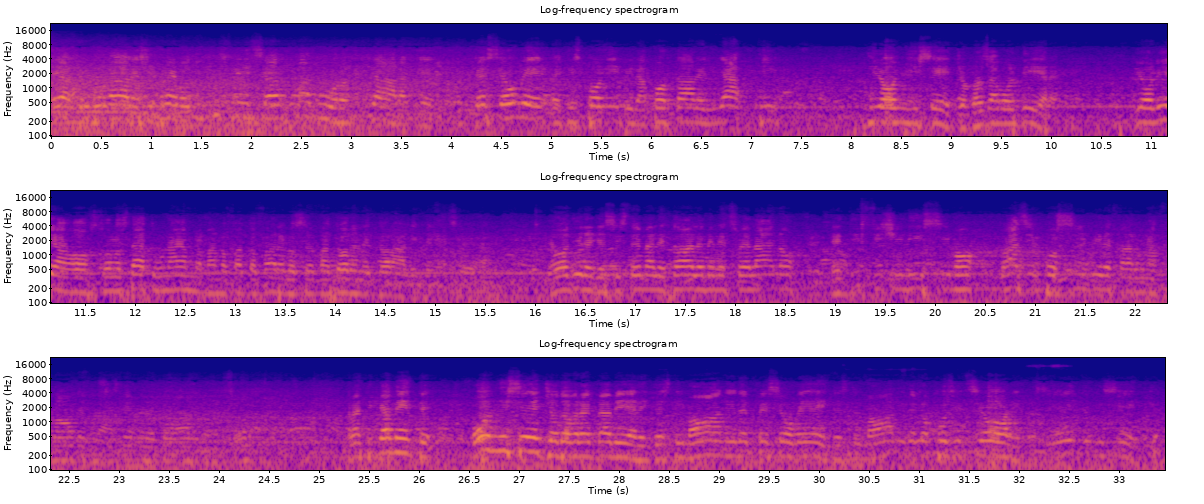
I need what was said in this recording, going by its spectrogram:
e al Tribunale Supremo di Giustizia Maduro dichiara che il PSOV è disponibile a portare gli atti di ogni seggio, cosa vuol dire? Io lì ho, sono stato un anno, mi hanno fatto fare l'osservatore elettorale in Venezuela. Devo dire che il sistema elettorale venezuelano è difficilissimo, quasi impossibile fare una frode sul sistema elettorale venezuelano. Praticamente ogni seggio dovrebbe avere i testimoni del PSOV, i testimoni dell'opposizione, i presidenti di seggio.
